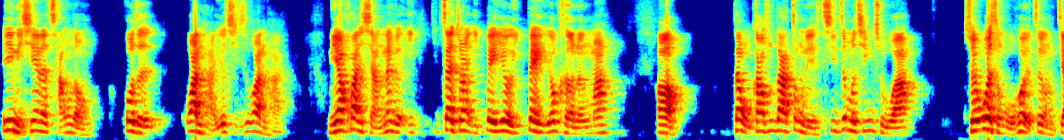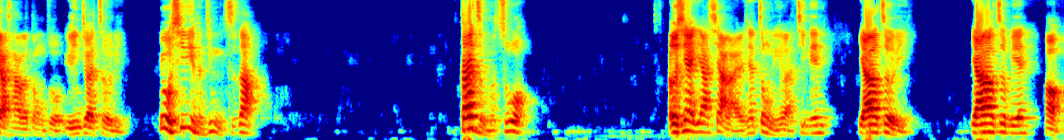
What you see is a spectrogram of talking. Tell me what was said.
因为你现在的长隆或者万海，尤其是万海。你要幻想那个一再赚一倍又一倍，有可能吗？哦，但我告诉大家，重点记这么清楚啊！所以为什么我会有这种价差的动作？原因就在这里，因为我心里很清楚，知道该怎么做。而现在压下来，现在重点了，今天压到这里，压到这边，哦，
